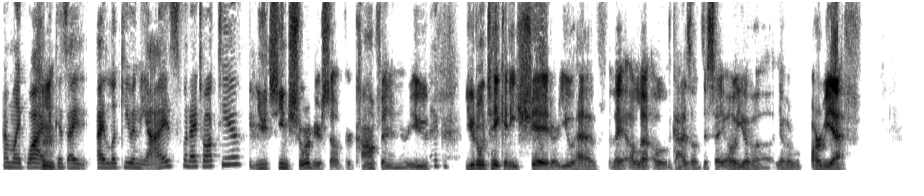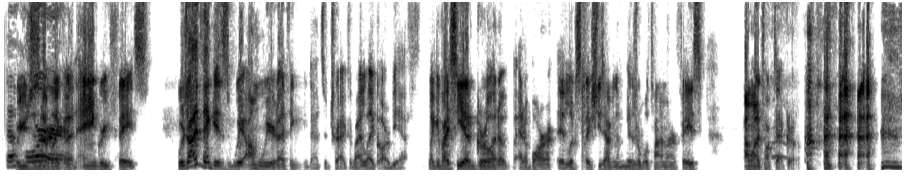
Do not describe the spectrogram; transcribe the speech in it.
I'm like, why? Hmm. Because I I look you in the eyes when I talk to you. You seem sure of yourself. You're confident, or you Like, you don't take any shit, or you have. A a- guys love to say, "Oh, you have a you have a RBF," the or you just have like an angry face, which I think is weird. I'm weird. I think that's attractive. I like RBF. Like if I see a girl at a at a bar, it looks like she's having a miserable time on her face. I want to talk to that girl.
